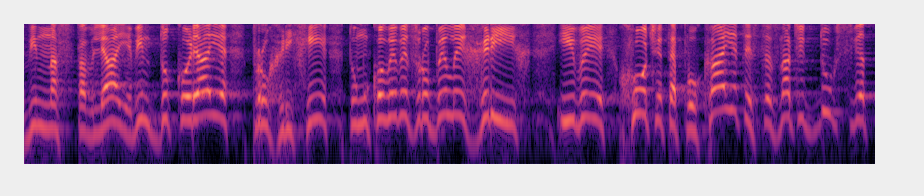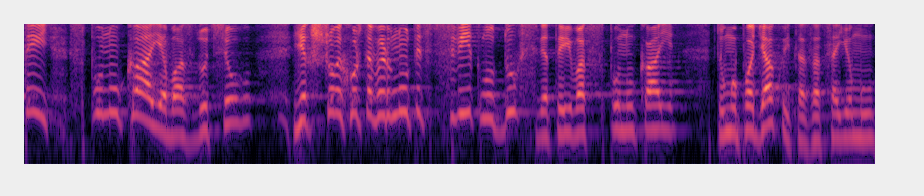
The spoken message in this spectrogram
Він наставляє, Він докоряє про гріхи. Тому, коли ви зробили гріх і ви хочете покаятись, це значить Дух Святий спонукає вас до цього. Якщо ви хочете вернутися в світло, Дух Святий вас спонукає. Тому подякуйте за це йому.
